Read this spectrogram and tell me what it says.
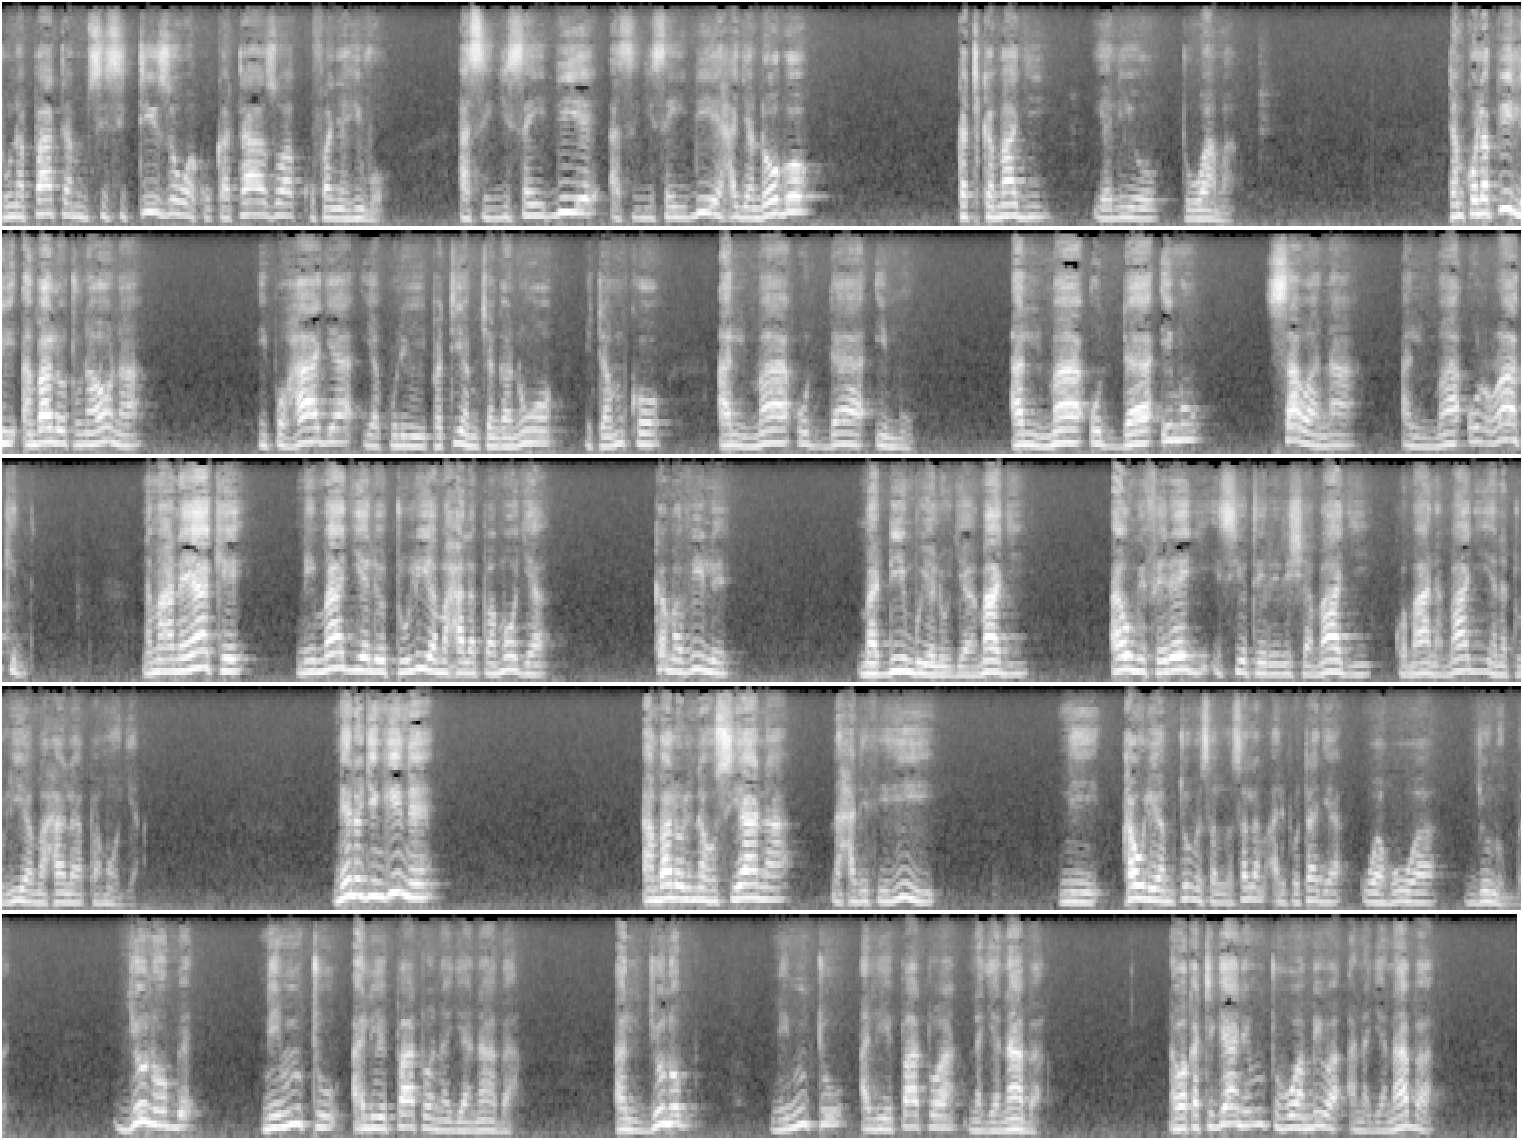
tunapata msisitizo wa kukatazwa kufanya hivyo. Asijisaidie asijisaidie haja ndogo katika maji yaliyotuama. Tamko la pili ambalo tunaona ipo haja ya kulipatia mchanganuo ni tamko almau daimu. Almau daimu sawa na almau rakid. Na maana yake ni maji yaliyotulia mahala pamoja kama vile madimbu yaliyojaa maji au mifereji isiyotiririsha maji kwa maana maji yanatulia mahala pamoja. Neno jingine ambalo linahusiana na hadithi hii ni kauli ya mtume sala salam alipotaja wahuwa junub. Junub ni mtu aliyepatwa na janaba. Aljunub ni mtu aliyepatwa na janaba na wakati gani mtu huambiwa ana janaba?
